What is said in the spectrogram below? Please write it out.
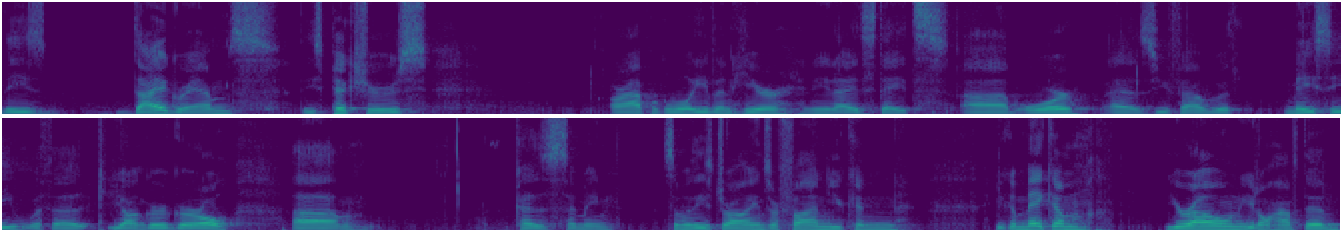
these diagrams, these pictures, are applicable even here in the United States, um, or as you found with Macy, with a younger girl. Because um, I mean, some of these drawings are fun. You can you can make them your own. You don't have to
